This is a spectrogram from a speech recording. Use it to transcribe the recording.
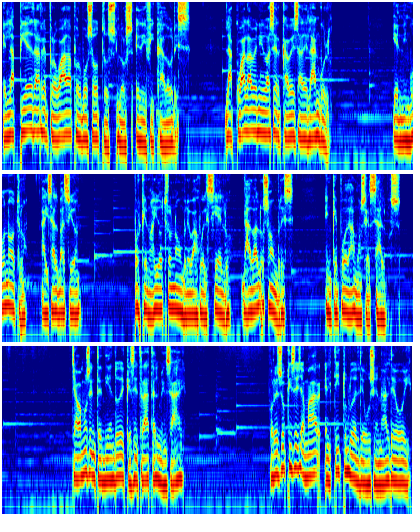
es la piedra reprobada por vosotros, los edificadores, la cual ha venido a ser cabeza del ángulo. Y en ningún otro hay salvación, porque no hay otro nombre bajo el cielo dado a los hombres en que podamos ser salvos. Ya vamos entendiendo de qué se trata el mensaje. Por eso quise llamar el título del devocional de hoy,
